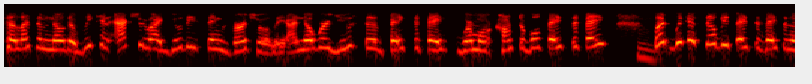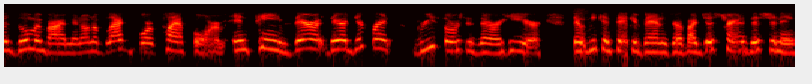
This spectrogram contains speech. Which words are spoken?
to let them know that we can actually like do these things virtually. I know we're used to face to face, we're more comfortable face to face, but we can still be face to face in a Zoom environment, on a Blackboard platform, in Teams. There, there are different resources that are here that we can take advantage of by just transitioning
